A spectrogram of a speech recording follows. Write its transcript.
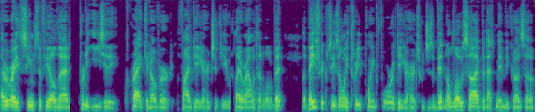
everybody seems to feel that pretty easy to crank it over 5 gigahertz if you play around with it a little bit. The base frequency is only 3.4 gigahertz, which is a bit on the low side, but that's maybe because of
